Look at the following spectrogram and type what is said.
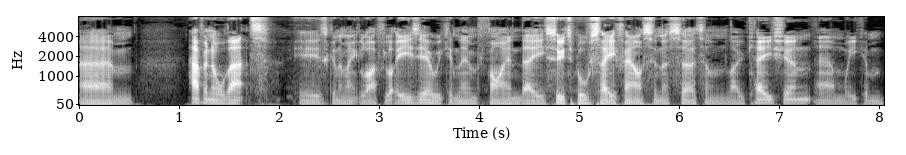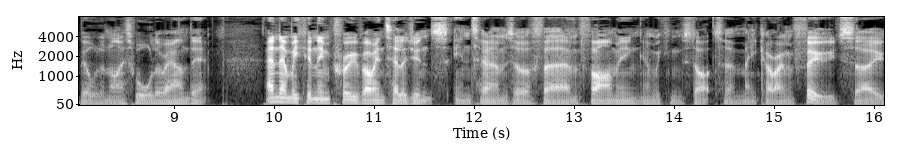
Um, having all that is going to make life a lot easier. We can then find a suitable safe house in a certain location and we can build a nice wall around it. And then we can improve our intelligence in terms of um, farming and we can start to make our own food. So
